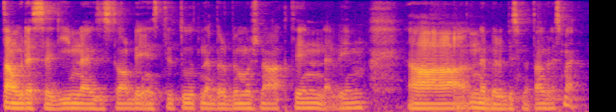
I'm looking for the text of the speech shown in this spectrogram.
tam, kde sedím, neexistoval by institut, nebyl by možná aktin, nevím, a nebyli bychom tam, kde jsme.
